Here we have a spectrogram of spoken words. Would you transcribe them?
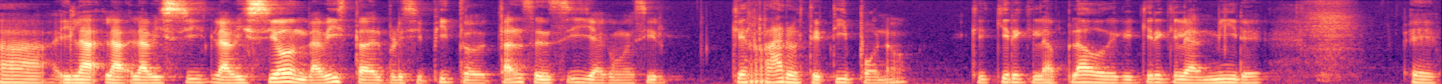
Ah, y la, la, visión, la vista del principito, tan sencilla como decir, qué raro este tipo, ¿no? Que quiere que le aplaude, que quiere que le admire. Eh,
